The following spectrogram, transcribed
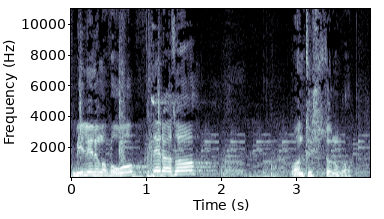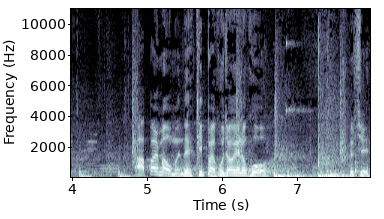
밀리는 거 보고 때려서 원투 슛 쏘는 거. 앞발만 오면 돼. 뒷발 고정해놓고 그렇지.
